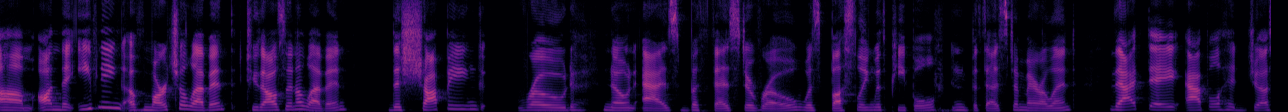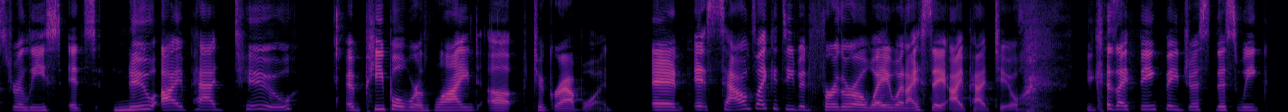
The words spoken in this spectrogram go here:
Um, on the evening of March 11th, 2011, the shopping road known as Bethesda Row was bustling with people in Bethesda, Maryland. That day, Apple had just released its new iPad 2 and people were lined up to grab one. And it sounds like it's even further away when I say iPad 2 because I think they just this week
